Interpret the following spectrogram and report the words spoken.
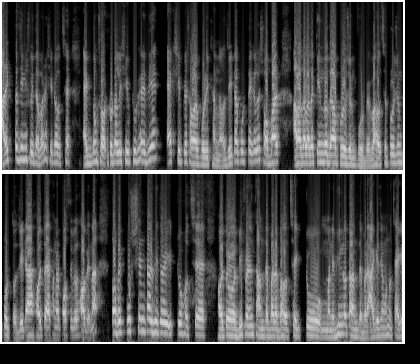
আরেকটা জিনিস হইতে পারে সেটা হচ্ছে একদম টোটালি শিফট উঠাই দিয়ে এক শিফটে সবার পরীক্ষা নেওয়া। যেটা করতে গেলে সবার আলাদা আলাদা কেন্দ্র দেওয়া প্রয়োজন পড়বে বা হচ্ছে প্রয়োজন পড়তো, যেটা হয়তো এখন আর পসিবল হবে না। তবে কোশ্চেনটার ভিতরে একটু হচ্ছে হয়তো ডিফারেন্স আনতে পারে বা হচ্ছে একটু মানে ভিন্নতা আনতে পারে। আগে যেমন হচ্ছে এক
